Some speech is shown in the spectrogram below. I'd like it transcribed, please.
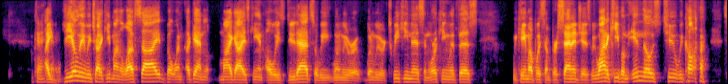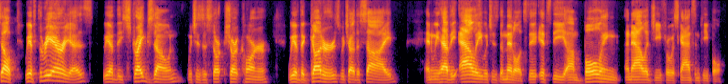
Okay. Ideally, we try to keep them on the left side, but when again, my guys can't always do that. So we when we were when we were tweaking this and working with this, we came up with some percentages. We want to keep them in those two. We call so we have three areas. we have the strike zone, which is start, short corner. We have the gutters, which are the side, and we have the alley, which is the middle. It's the it's the um, bowling analogy for Wisconsin people.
